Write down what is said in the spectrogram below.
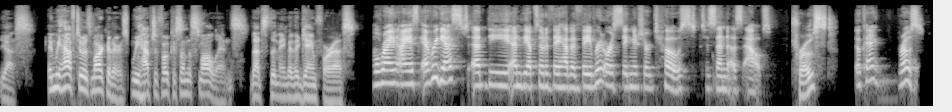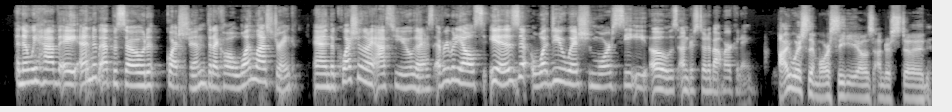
Yes. And we have to, as marketers, we have to focus on the small wins. That's the name of the game for us. Well, Ryan, I ask every guest at the end of the episode if they have a favorite or a signature toast to send us out. Toast? Okay. Roast. And then we have a end of episode question that I call one last drink. And the question that I ask you, that I ask everybody else, is what do you wish more CEOs understood about marketing? I wish that more CEOs understood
